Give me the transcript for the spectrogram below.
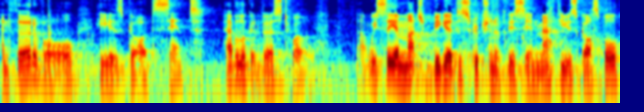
and third of all, He is God sent. Have a look at verse 12. Uh, we see a much bigger description of this in Matthew's Gospel.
